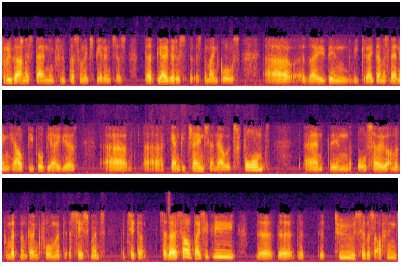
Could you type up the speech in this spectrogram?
through the understanding through personal experiences that behavior is is the main cause uh, they then we great understanding how people behavior uh, uh, can be changed and how it's formed, and then also on a commitment going forward, assessments, etc. So those are basically the the, the the two service offerings,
